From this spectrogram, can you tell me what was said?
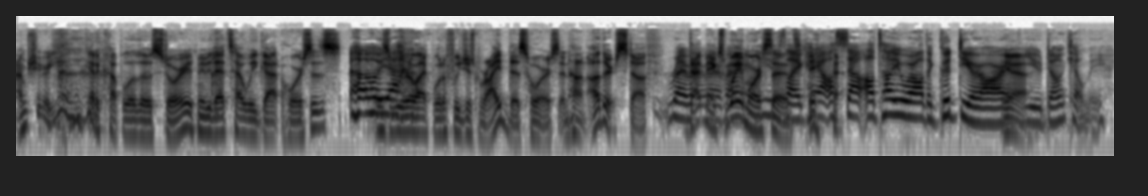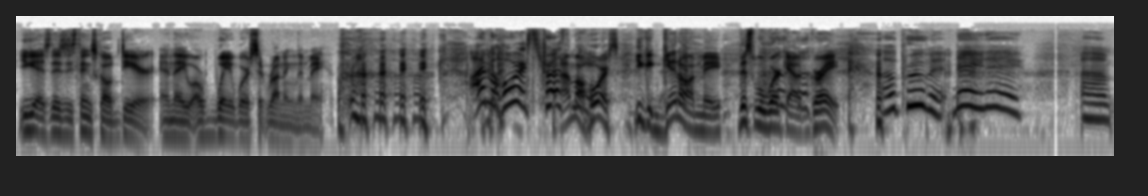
I'm sure yeah, you get a couple of those stories. Maybe that's how we got horses. Oh, yeah. We were like, what if we just ride this horse and hunt other stuff? Right, That right, makes right, way right. more He's sense. like, "Hey, I'll sell, I'll tell you where all the good deer are Yeah. if you don't kill me." you guys, there's these things called deer, and they are way worse at running than me. I'm a horse. Trust me. I'm a horse. You can get on me. This will work out great. I'll prove it. Nay, nay. Um,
